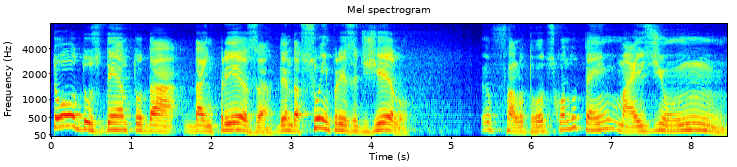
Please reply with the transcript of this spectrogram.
todos dentro da, da empresa, dentro da sua empresa de gelo, eu falo todos quando tem mais de um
